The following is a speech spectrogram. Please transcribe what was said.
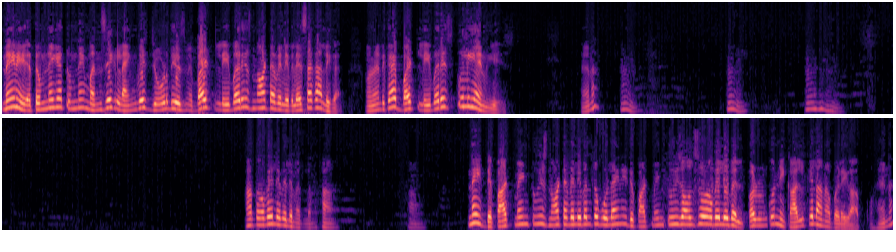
नहीं नहीं तुमने क्या तुमने मन से एक लैंग्वेज जोड़ दी उसमें but labour is not available ऐसा कहा लिखा? उन्होंने लिखा है but labour is fully engage है ना? हम्म हम्म हम्म, हम्म। हाँ तो अवेलेबल है मतलब हाँ हाँ। नहीं department two is not available तो बोला ही नहीं department two is also available पर उनको निकाल के लाना पड़ेगा आपको, है ना?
